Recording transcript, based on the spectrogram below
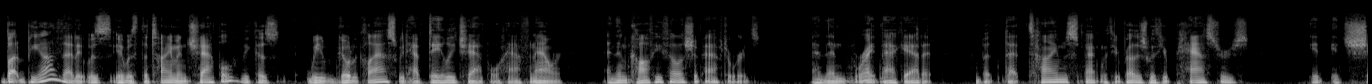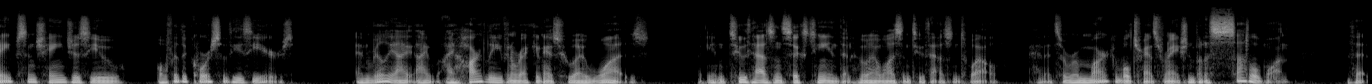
But beyond that, it was it was the time in chapel because we would go to class, we'd have daily chapel, half an hour, and then coffee fellowship afterwards, and then right back at it. But that time spent with your brothers, with your pastors, it, it shapes and changes you over the course of these years. And really, I, I, I hardly even recognize who I was in 2016 than who I was in 2012. And it's a remarkable transformation, but a subtle one that,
